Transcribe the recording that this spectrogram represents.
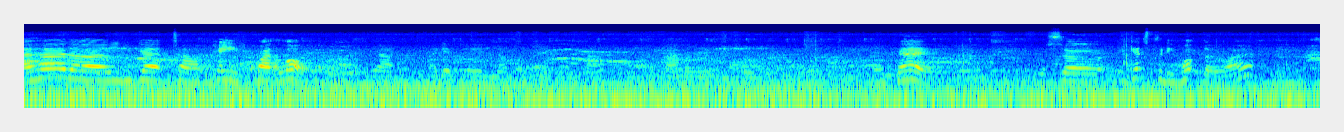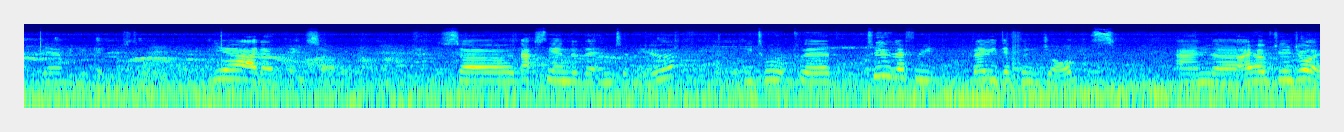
I heard uh, you get uh, paid quite a lot. Yeah, I get paid enough to keep my fa- my family and children. Okay, so it gets pretty hot though, right? Yeah, but you get used to it. Yeah, I don't think so. So that's the end of the interview. We talked with two very, very different jobs, and uh, I hope you enjoy.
